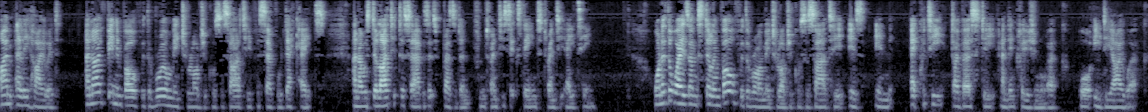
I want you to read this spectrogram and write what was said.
I'm Ellie Highwood, and I've been involved with the Royal Meteorological Society for several decades, and I was delighted to serve as its president from 2016 to 2018. One of the ways I'm still involved with the Royal Meteorological Society is in equity, diversity, and inclusion work, or EDI work.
